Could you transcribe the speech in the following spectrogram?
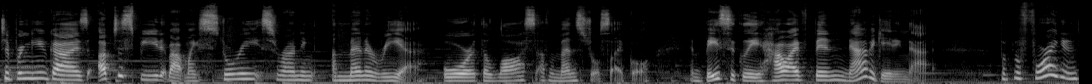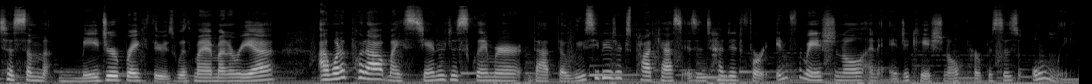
to bring you guys up to speed about my story surrounding amenorrhea, or the loss of a menstrual cycle, and basically how I've been navigating that. But before I get into some major breakthroughs with my amenorrhea, I want to put out my standard disclaimer that the Lucie Beatrix podcast is intended for informational and educational purposes only.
